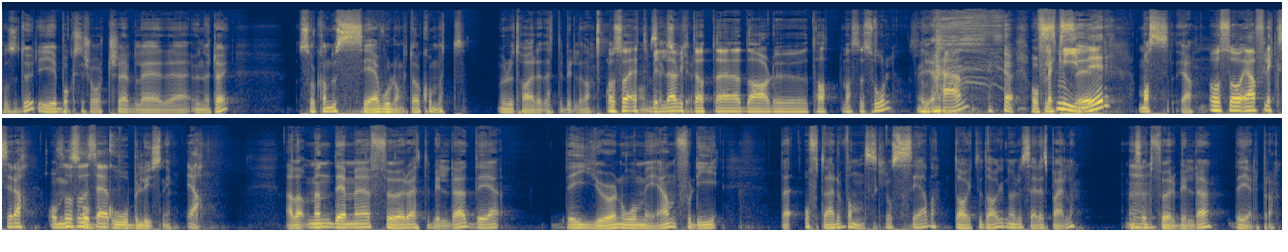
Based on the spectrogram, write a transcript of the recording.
positur, i boksershorts eller eh, undertøy. Så kan du se hvor langt du har kommet når du tar et etterbilde. da. Og så etterbildet er viktig at eh, da har du tatt masse sol. Så Ja. tan. og flekser. Smiler. Masse, ja. Og så Ja, flekser, ja. Og, Så- så du og ser- god belysning. Ja. Neida, men det med før- og etterbilde, det, det gjør noe med en, fordi det, ofte er det vanskelig å se da, dag til dag når du ser i speilet. Mens Mm. et førbilde, det hjelper deg.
